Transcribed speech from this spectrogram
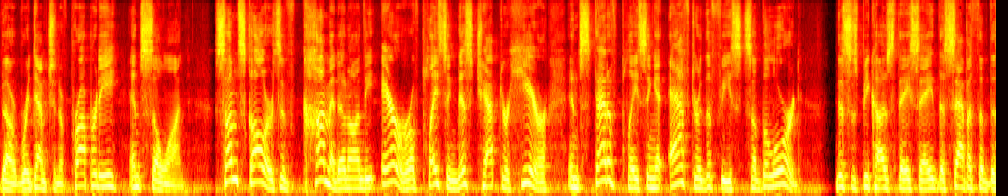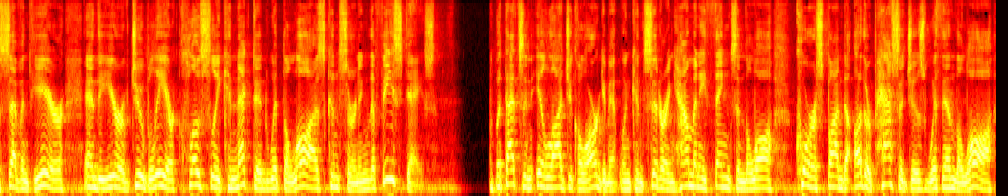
the redemption of property, and so on. Some scholars have commented on the error of placing this chapter here instead of placing it after the feasts of the Lord. This is because they say the Sabbath of the seventh year and the year of Jubilee are closely connected with the laws concerning the feast days. But that's an illogical argument when considering how many things in the law correspond to other passages within the law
